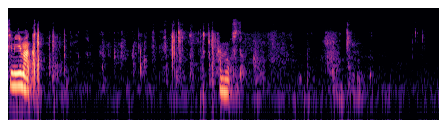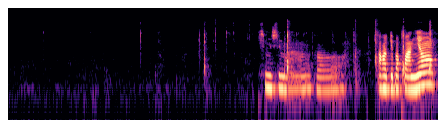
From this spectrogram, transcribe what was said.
심심하다. 다 먹었어. 심심해서 나갈게 빠빠 안녕.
